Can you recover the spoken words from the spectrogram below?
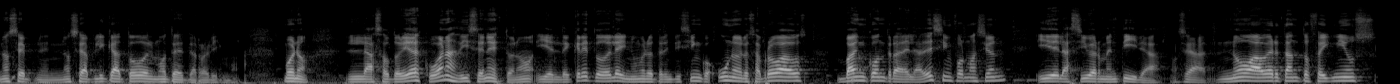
no, se, no se aplica todo el mote de terrorismo. Bueno, las autoridades cubanas dicen esto, ¿no? Y el decreto de ley número 35, uno de los aprobados, va en contra de la desinformación y de la cibermentira. O sea, no va a haber tanto fake news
